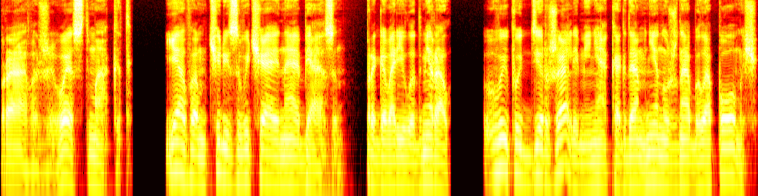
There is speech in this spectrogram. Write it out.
«Право же, Вестмакет, я вам чрезвычайно обязан», — проговорил адмирал. «Вы поддержали меня, когда мне нужна была помощь,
